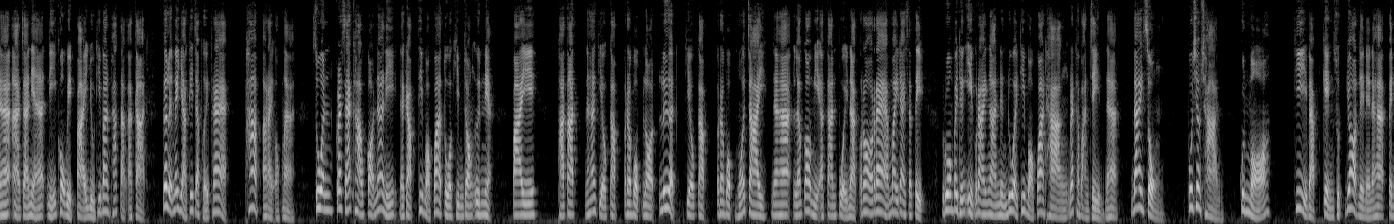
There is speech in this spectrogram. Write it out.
นะฮะอาจจะเนี่ยหนีโควิดไปอยู่ที่บ้านพักตากอากาศ ก็เลยไม่อยากที่จะเผยแพร่ภาพอะไรออกมา ส่วนกระแสข่าวก่อนหน้านี้นะครับที่บอกว่าตัวคิมจองอึนเนี่ยไปผ่าตัดนะฮะเกี่ยวกับระบบหลอดเลือด เกี่ยวกับระบบหัวใจนะฮะแล้วก็มีอาการป่วยหนักร่อแร่ไม่ได้สติ รวมไปถึงอีกรายงานหนึ่งด้วยที่บอกว่าทางรัฐบาลจีนนะฮะได้ส่งผู้เชี่ยวชาญ คุณหมอ ที่แบบเก่งสุดยอดเลยเนี่ยนะฮะเป็น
